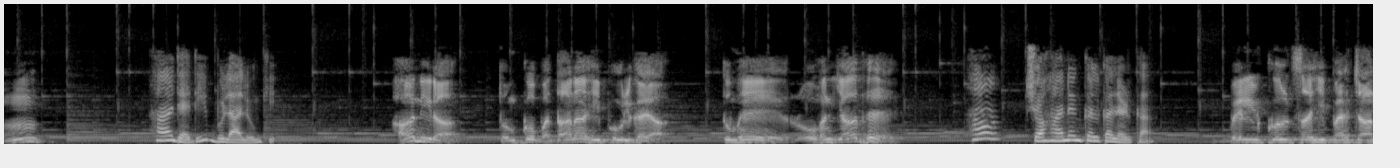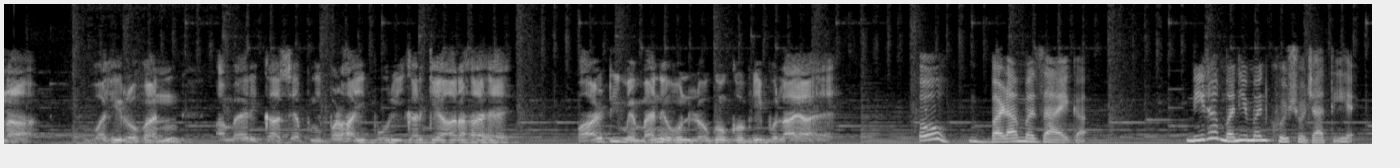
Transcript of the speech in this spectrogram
हम्म? हाँ डैडी बुला लूँगी। हाँ नीरा तुमको बताना ही भूल गया। तुम्हें रोहन याद है? हाँ चौहान अंकल का लड़का। बिल्कुल सही पहचाना। वही रोहन अमेरिका से अपनी पढ़ाई पूरी करके आ रहा है। पार्टी में मैंने उन लोगों को भी बुलाया है। ओह बड़ा मज़ा आएगा। नीरा मन ही मन खुश हो जाती है।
